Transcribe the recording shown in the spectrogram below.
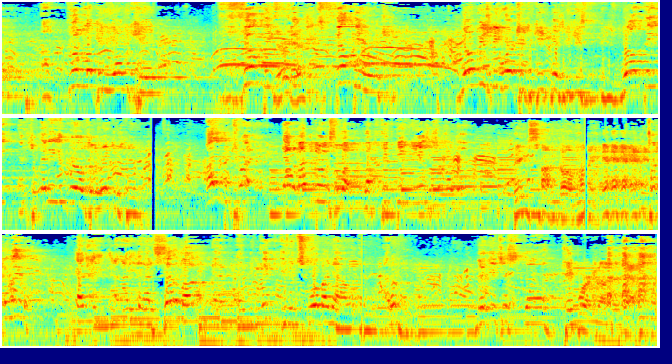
a good-looking young kid, filthy, There he is. he's filthy rich. The only reason he works is to keep busy. He's he's wealthy, and so any of you girls that are interested, I have been trying. Adam, I've been doing this for what, what, 15 years or something like that? Big song called Money. It's unbelievable. And, and, I, and I set him up, and, and you think he would score by now, and I don't know. Maybe it's just, uh, Keep working on it.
